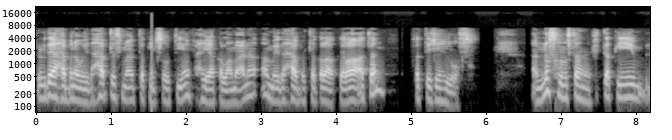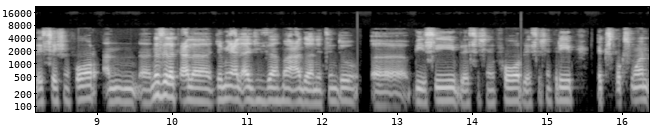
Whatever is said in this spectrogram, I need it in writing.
في البداية حاب أنوه إذا حاب تسمع التقييم صوتيا فحياك الله معنا. أما إذا حاب تقرأ قراءة فاتجه للوصف. النسخة المستخدمة في التقييم بلاي ستيشن 4 نزلت على جميع الأجهزة ما عدا نينتندو آه، PC بلاي ستيشن 4 بلاي ستيشن 3 إكس بوكس 1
